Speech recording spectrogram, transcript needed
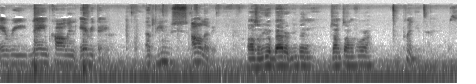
every name calling, everything, abuse, all of it. Also, you a batter? You been jumped on before? Plenty of times.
